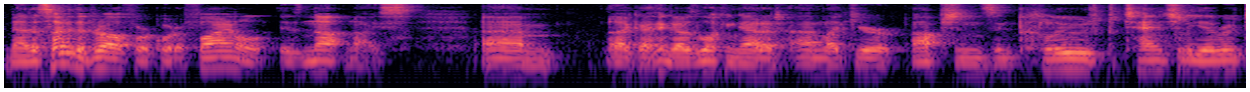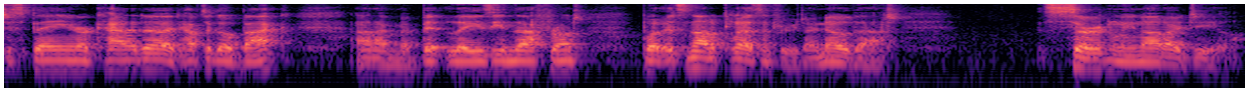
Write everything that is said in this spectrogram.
Now, the side of the draw for a quarter final is not nice. Um, like, I think I was looking at it, and like your options include potentially a route to Spain or Canada. I'd have to go back, and I'm a bit lazy in that front, but it's not a pleasant route, I know that. Certainly not ideal,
